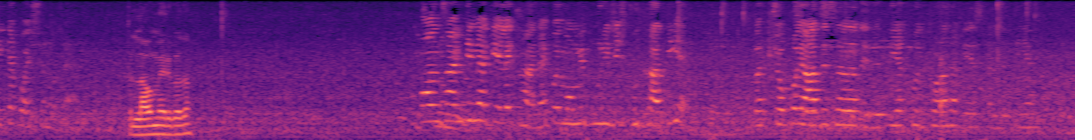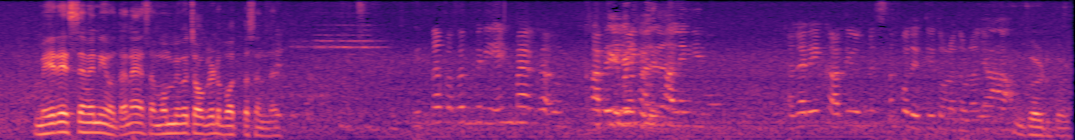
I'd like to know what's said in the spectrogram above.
ये क्या क्वेश्चन होता है? तो लाओ मेरे को तो। कौन सा आंटी ने अकेले खाना है? कोई मम्मी पूरी चीज़ खुद खाती है? बच्चों को याद से दे देती है खुद थोड़ा सा टेस्ट कर लेती है। मेरे हिस्से में नहीं होता ना ऐसा। मम्मी को चॉकलेट बहुत पसंद है। इतना पसंद मेरी एक मैं खा, खाते खा लेंगी अगर एक खाती उसमें सबको देती है थोड़ा थोड़ा गुड गुड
